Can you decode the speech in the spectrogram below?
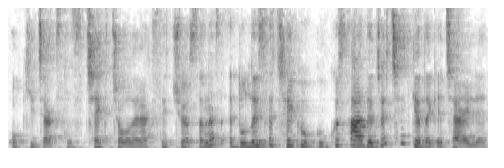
okuyacaksınız Çekçe olarak seçiyorsanız. E, Dolayısıyla Çek hukuku sadece Çekya'da geçerli.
